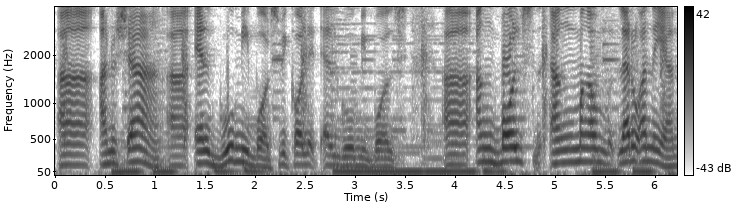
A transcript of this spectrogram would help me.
Ah, ano siya, ah, El Gumi balls. We call it El Gumi balls. Ah, ang balls, ang mga laruan na yan,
